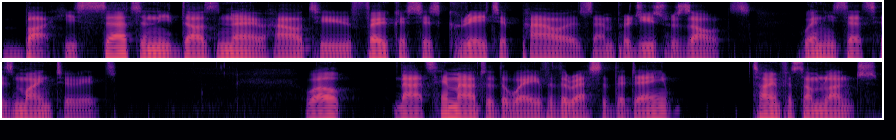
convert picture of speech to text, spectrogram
but he certainly does know how to focus his creative powers and produce results when he sets his mind to it. Well, that's him out of the way for the rest of the day. Time for some lunch.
